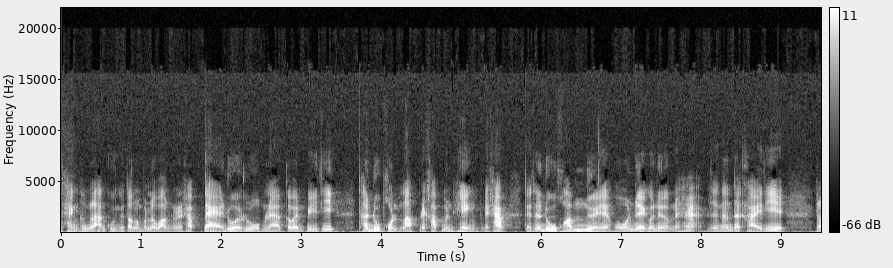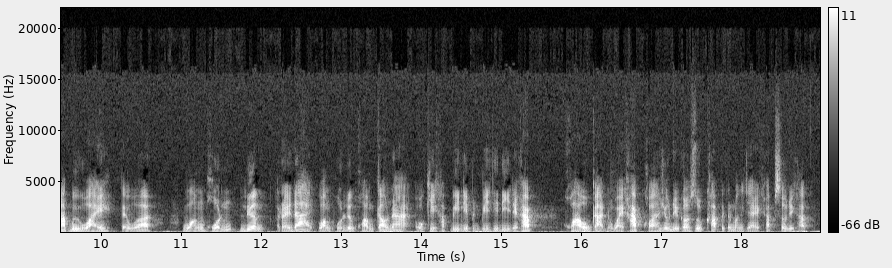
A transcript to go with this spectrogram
แทงข้างหลังคุณก็ต้องระมัดระวังด้วยนะครับ แต่โดยรวมแล้วก็เป็นปีที่ถ้าดูผลลัพธ์นะครับมันเฮงนะครับ แต่ถ้าดูความเหนื่อยเนี่ยผมว่าเหนื่อยกว่าเดิมนะฮะ เพราะฉะนั้นถ้าใครที่รับมือไหว แต่ว่าหวังผลเรื่องรายได้ หวังผลเรื่องความก้าวหน้า โอเคครับ ปีนี้เป็นปีที่ดีนะครับ คว้าโอกาสเอาไว้ครับ ขอให้โชคดีกับความสุขครับ เป็นกำลังใจครับ สวัสดีครับ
